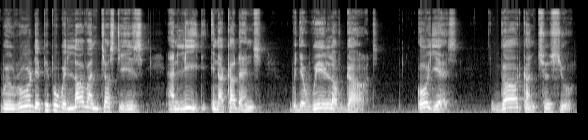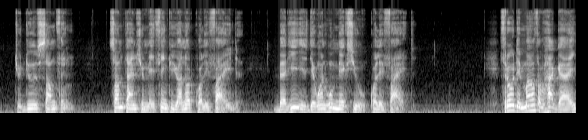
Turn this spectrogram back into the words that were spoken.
will rule the people with love and justice and lead in accordance with the will of God. Oh, yes, God can choose you to do something. Sometimes you may think you are not qualified, but He is the one who makes you qualified. Through the mouth of Haggai,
